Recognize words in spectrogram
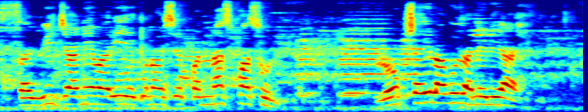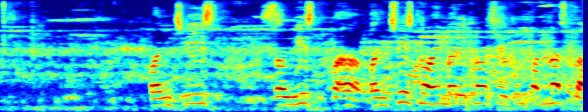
सव्वीस जानेवारी एकोणावीसशे पन्नासपासून लोकशाही लागू झालेली आहे. पंचवीस सव्वीस प पंचवीस नोव्हेंबर एकोणीसशे एकोणपन्नासला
